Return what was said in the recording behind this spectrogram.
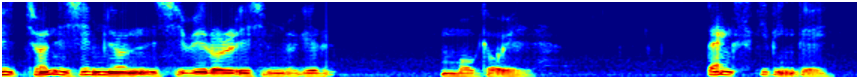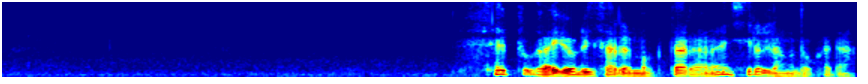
2020년 11월 26일 목요일 땡스기빙 데이 셰프가 요리사를 먹다라는 시를 낭독하다.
